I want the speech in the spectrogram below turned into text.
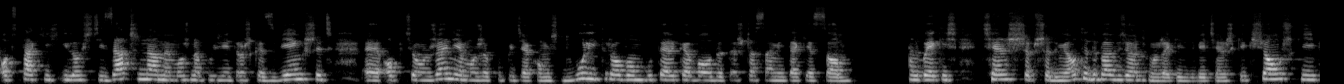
od takich ilości zaczynamy, można później troszkę zwiększyć obciążenie, może kupić jakąś dwulitrową butelkę wody, też czasami takie są albo jakieś cięższe przedmioty dwa wziąć, może jakieś dwie ciężkie książki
